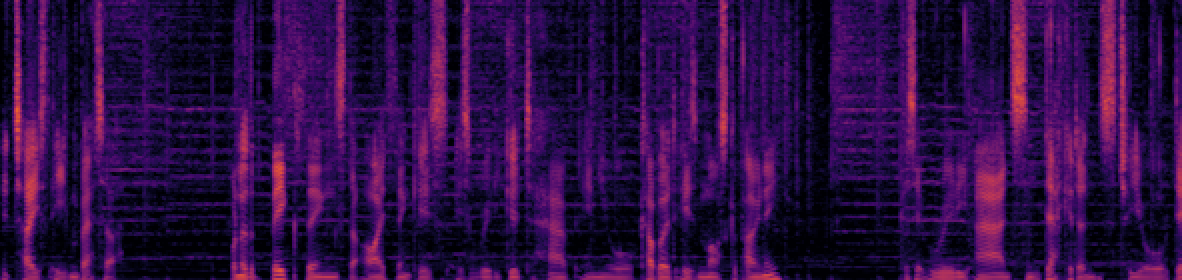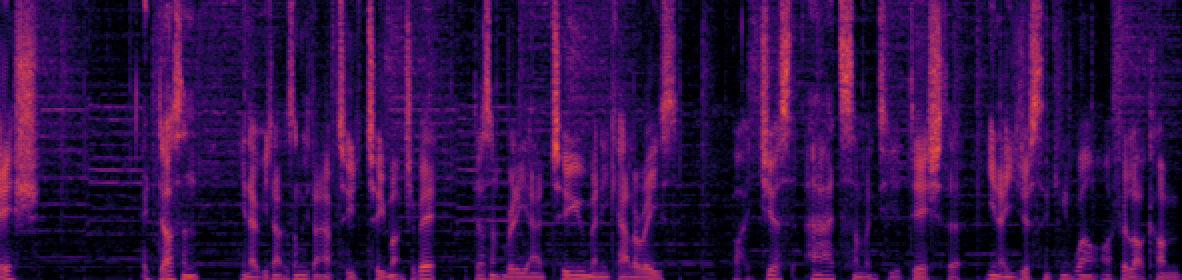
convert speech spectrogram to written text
it taste even better. One of the big things that I think is is really good to have in your cupboard is mascarpone because it really adds some decadence to your dish. It doesn't, you know, if you don't as long as you don't have too too much of it, it doesn't really add too many calories, but it just adds something to your dish that you know you're just thinking, well, I feel like I'm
